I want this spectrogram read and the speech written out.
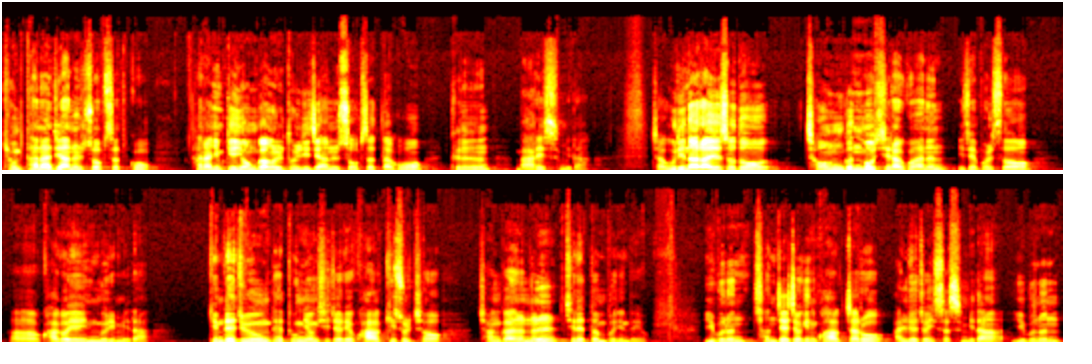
경탄하지 않을 수 없었고 하나님께 영광을 돌리지 않을 수 없었다고 그는 말했습니다. 자, 우리나라에서도 정근모 씨라고 하는 이제 벌써 어, 과거의 인물입니다. 김대중 대통령 시절에 과학기술처 장관을 지냈던 분인데요. 이분은 천재적인 과학자로 알려져 있었습니다. 이분은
